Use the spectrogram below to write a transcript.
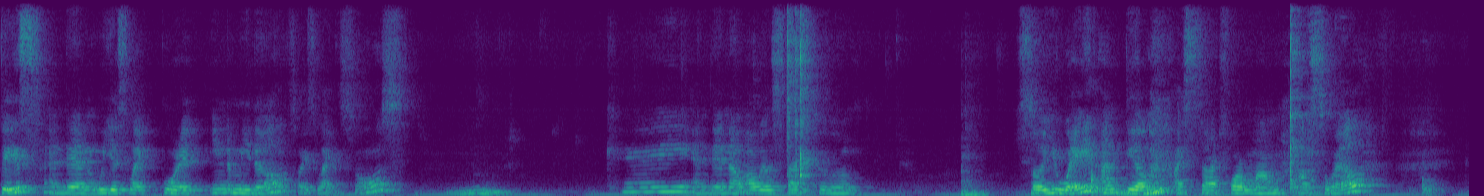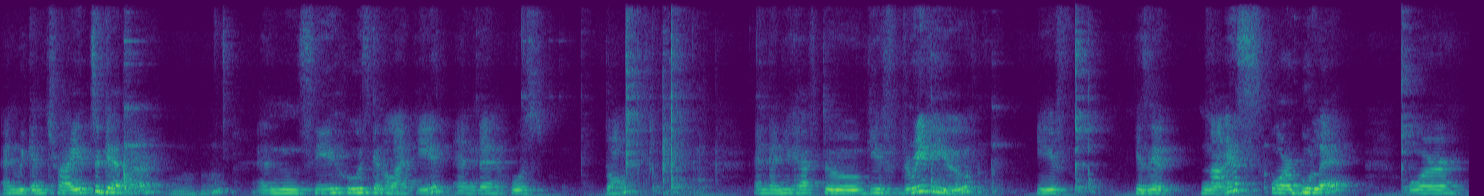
this and then we just like pour it in the middle. So it's like sauce. Mm. Okay, and then now I will start to. So you wait until I start for mom as well, and we can try it together Mm-hmm. And see who's gonna like it and then who's don't. And then you have to give the review if is it nice for bule or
